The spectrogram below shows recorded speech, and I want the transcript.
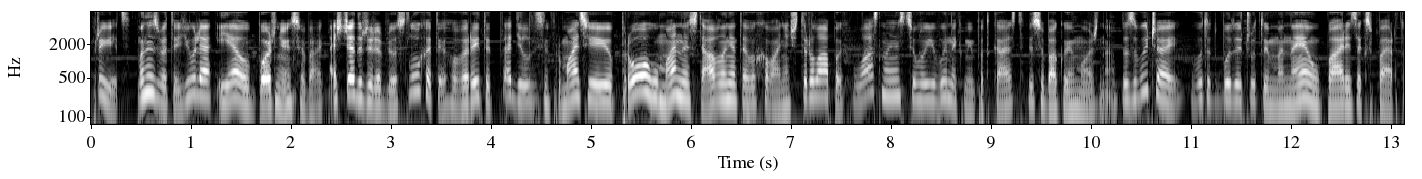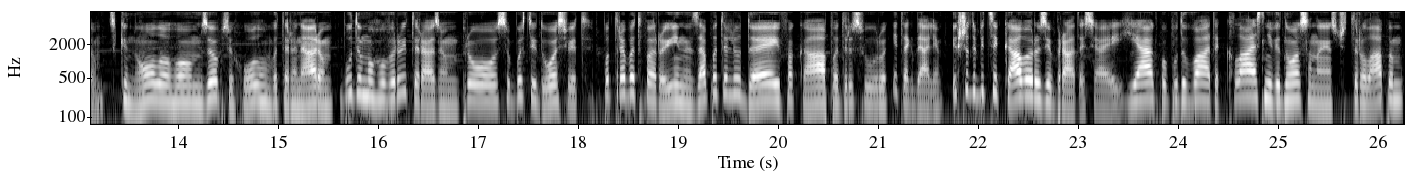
Привіт, мене звати Юля, і я обожнюю собак. А ще дуже люблю слухати, говорити та ділитися інформацією про гуманне ставлення та виховання чотирилапих. Власне, з цього і виник мій подкаст зі собакою можна. Зазвичай ви тут будете чути мене у парі з експертом, з кінологом, зоопсихологом, ветеринаром. Будемо говорити разом про особистий досвід, потреби тварин, запити людей, факапи, дресуру і так далі. Якщо тобі цікаво розібратися, як побудувати класні відносини з чотирилапим,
